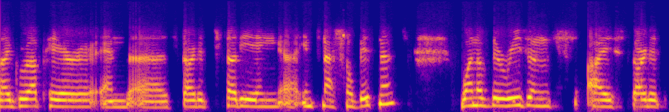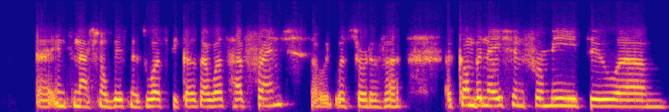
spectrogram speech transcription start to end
I grew up here and uh, started studying uh, international business. One of the reasons I started uh, international business was because I was half French, so it was sort of a, a combination for me to um,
